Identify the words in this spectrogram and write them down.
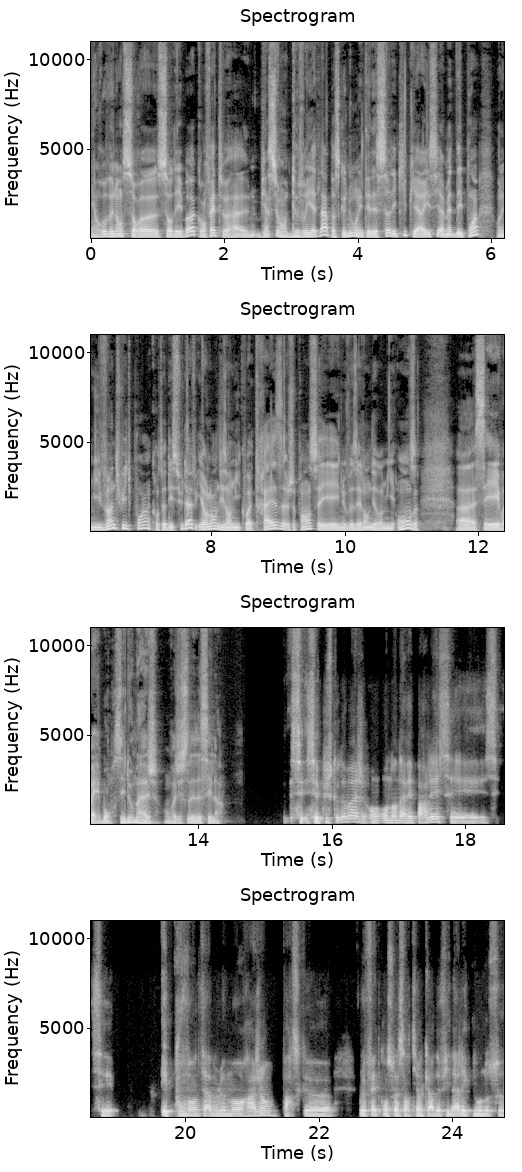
Et en revenant sur, euh, sur des bocs, en fait, euh, bien sûr, on devrait être là parce que nous, on était les seules équipes qui a réussi à mettre des points. On a mis 28 points contre des Sudaf. Irlande, ils ont mis quoi 13, je pense, et, Nouvelle-Zélande, ils ont mis 11. Euh, c'est, ouais, bon, c'est dommage. On va juste les laisser là. C'est plus que dommage. On, en avait parlé. C'est épouvantablement rageant parce que le fait qu'on soit sorti en quart de finale et que nous on soit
